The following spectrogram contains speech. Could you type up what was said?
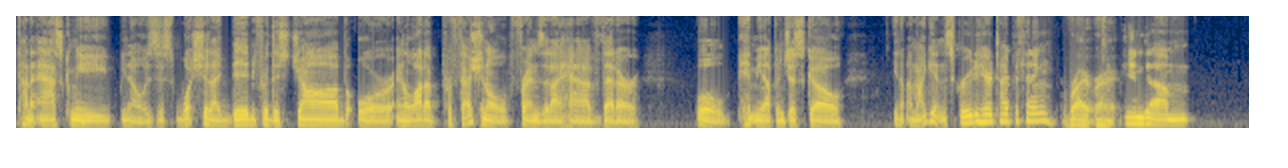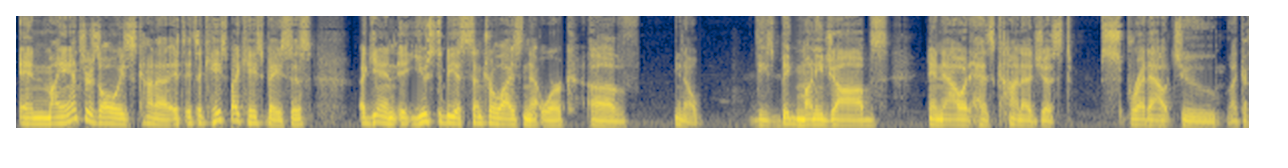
kind of ask me, you know, is this what should I bid for this job? Or and a lot of professional friends that I have that are will hit me up and just go, you know, am I getting screwed here? Type of thing. Right, right. And um, and my answer is always kind of it's it's a case by case basis. Again, it used to be a centralized network of you know these big money jobs, and now it has kind of just spread out to like a,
